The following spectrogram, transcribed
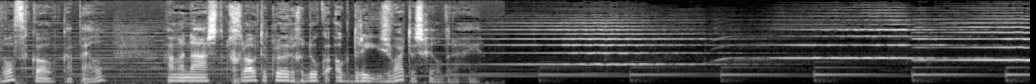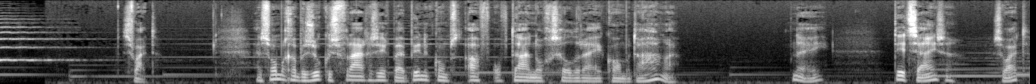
Rothko-kapel hangen naast grote kleurige doeken ook drie zwarte schilderijen. Zwart. En sommige bezoekers vragen zich bij binnenkomst af of daar nog schilderijen komen te hangen. Nee, dit zijn ze, zwart.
